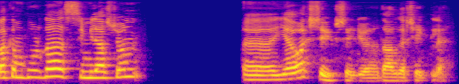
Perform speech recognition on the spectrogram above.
Bakın burada simülasyon e, yavaşça yükseliyor dalga şekli.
